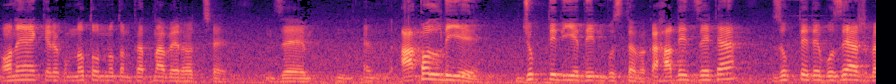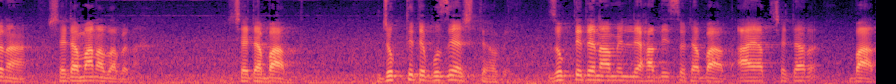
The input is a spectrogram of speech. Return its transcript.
অনেক এরকম নতুন নতুন ফেতনা বের হচ্ছে। যে, আকল দিয়ে, যুক্তি দিয়ে দিন বুঝতে হবে। হাদিস যেটা যুক্তিতে বুঝে আসবে না, সেটা মানা যাবে না। সেটা বাদ। যুক্তিতে বুঝে আসতে হবে। যুক্তিতে না মিললে হাদিস সেটা বাদ, আয়াত সেটার বাদ।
